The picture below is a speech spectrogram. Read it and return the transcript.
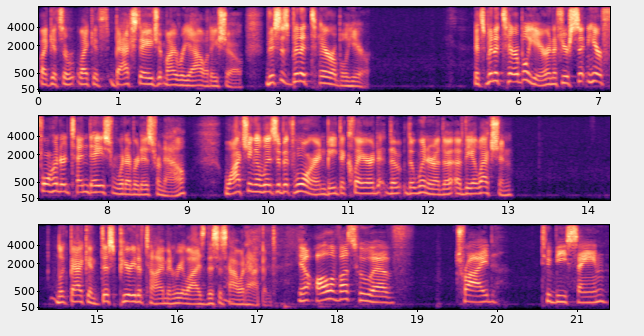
like it's a like it's backstage at my reality show. This has been a terrible year. It's been a terrible year. And if you're sitting here 410 days from whatever it is from now, watching Elizabeth Warren be declared the, the winner of the, of the election, look back at this period of time and realize this is how it happened. You know, all of us who have tried to be sane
